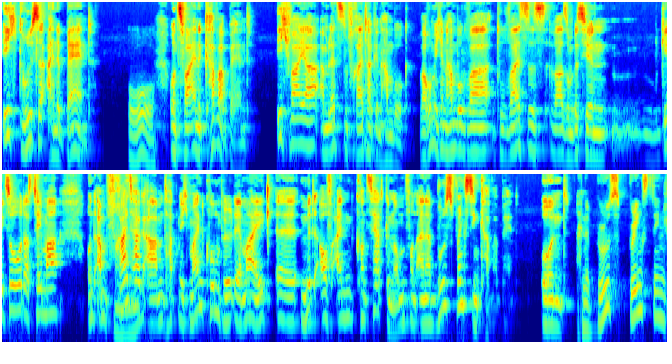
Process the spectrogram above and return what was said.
Ich grüße eine Band. Oh. Und zwar eine Coverband. Ich war ja am letzten Freitag in Hamburg. Warum ich in Hamburg war, du weißt es, war so ein bisschen, geht so das Thema. Und am Freitagabend hat mich mein Kumpel, der Mike, äh, mit auf ein Konzert genommen von einer Bruce Springsteen Coverband. Und Eine Bruce Springsteen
